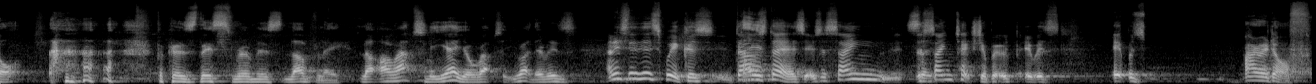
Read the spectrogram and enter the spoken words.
dot because this room is lovely. Like, oh, absolutely. Yeah, you're absolutely right. There is. And it's, it's weird because downstairs it was the same So- the same texture, but it, it was it was barriered off.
